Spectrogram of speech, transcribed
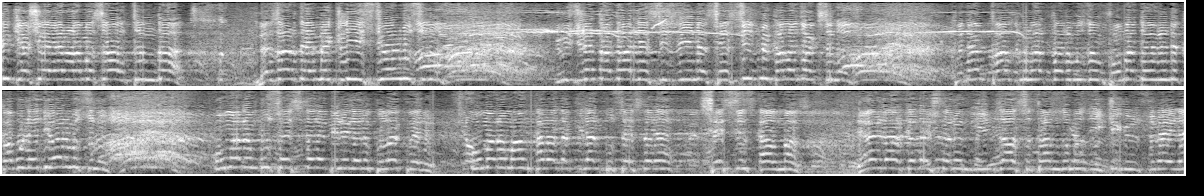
Emeklilik yaşı ayarlaması altında. Mezarda emekli istiyor musunuz? Hayır. Ücret adaletsizliğine sessiz mi kalacaksınız? Hayır. Kıdem tazminatlarımızın fona devrini kabul ediyor musunuz? Hayır. Umarım bu seslere birileri kulak verir. Umarım Ankara'dakiler bu seslere sessiz kalmaz. Değerli arkadaşlarım imza standımız iki gün süreyle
